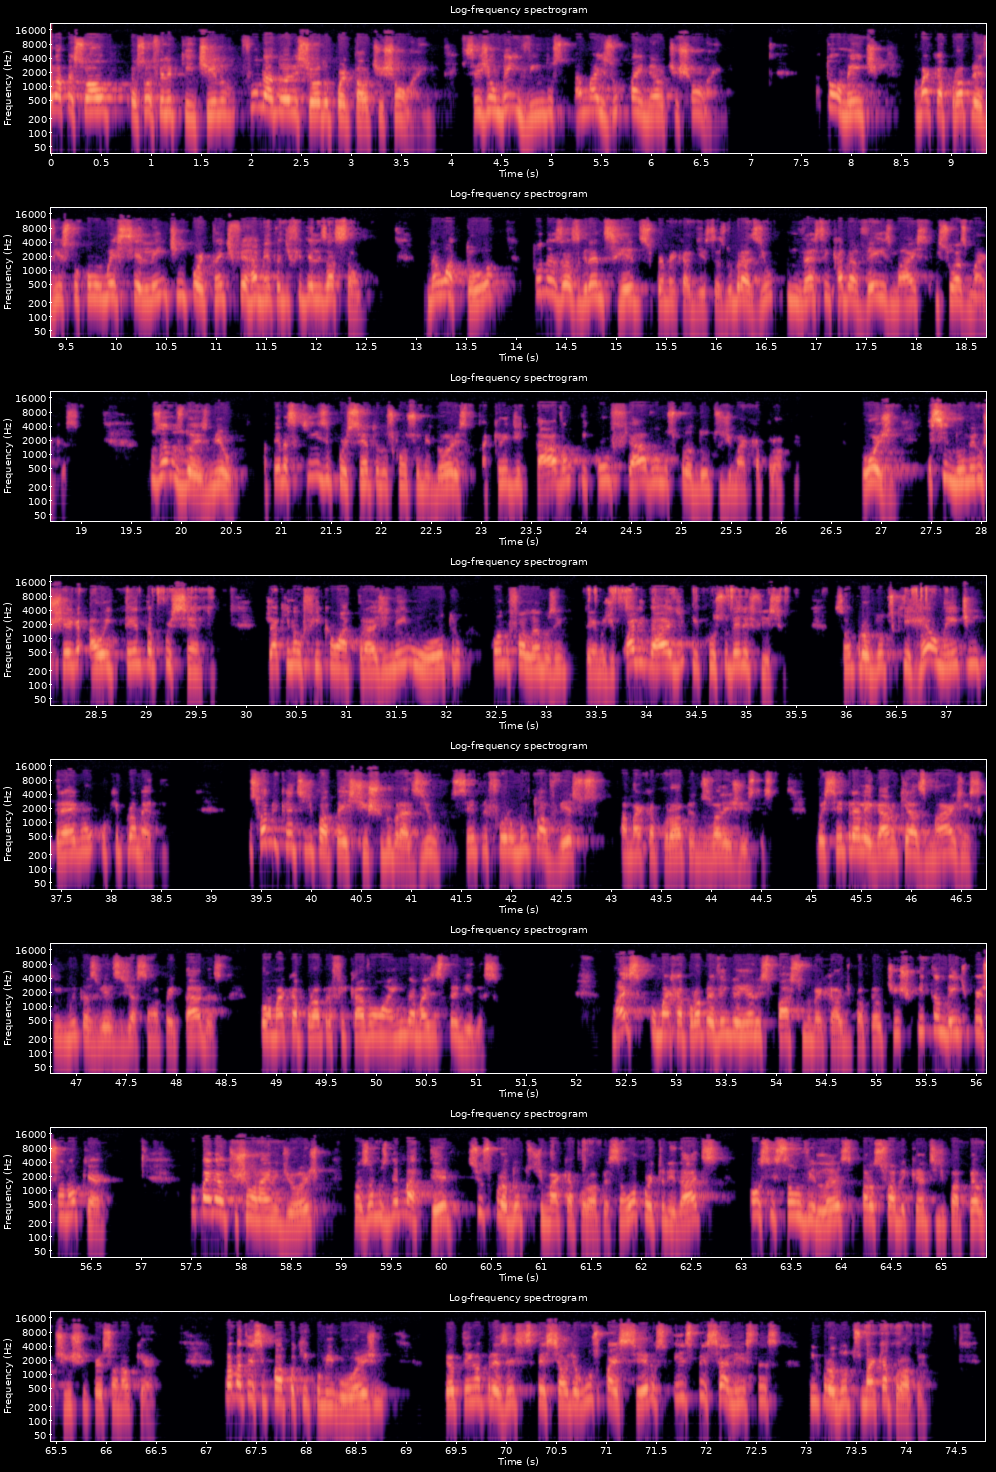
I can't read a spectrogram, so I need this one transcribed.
Olá pessoal, eu sou Felipe Quintino, fundador e CEO do portal Tish Online. Sejam bem-vindos a mais um painel Tish Online. Atualmente, a marca própria é vista como uma excelente e importante ferramenta de fidelização. Não à toa, todas as grandes redes supermercadistas do Brasil investem cada vez mais em suas marcas. Nos anos 2000, apenas 15% dos consumidores acreditavam e confiavam nos produtos de marca própria. Hoje, esse número chega a 80%, já que não ficam atrás de nenhum outro quando falamos em termos de qualidade e custo-benefício. São produtos que realmente entregam o que prometem. Os fabricantes de papéis ticho no Brasil sempre foram muito avessos à marca própria dos varejistas, pois sempre alegaram que as margens, que muitas vezes já são apertadas, com a marca própria ficavam ainda mais espremidas. Mas o marca própria vem ganhando espaço no mercado de papel ticho e também de personal care. No painel Ticho Online de hoje, nós vamos debater se os produtos de marca própria são oportunidades ou se são vilãs para os fabricantes de papel ticho e personal care. Para bater esse papo aqui comigo hoje, eu tenho a presença especial de alguns parceiros e especialistas em produtos marca própria.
